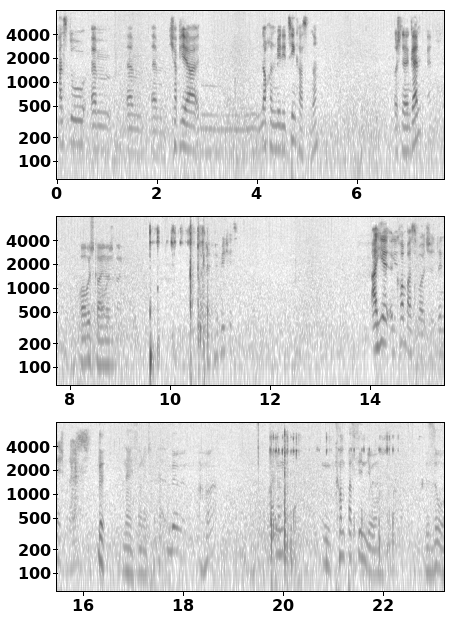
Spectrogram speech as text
kannst du, ähm, ähm, ähm, ich habe hier noch einen Medizinkasten, ne? Soll ich schnell gern? Brauche ich keinen. Wie ich jetzt? Ah, hier, ein Kompass wollte ich, den nicht, oder? Nee, so nicht. Einen, ein Compassinho. So.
